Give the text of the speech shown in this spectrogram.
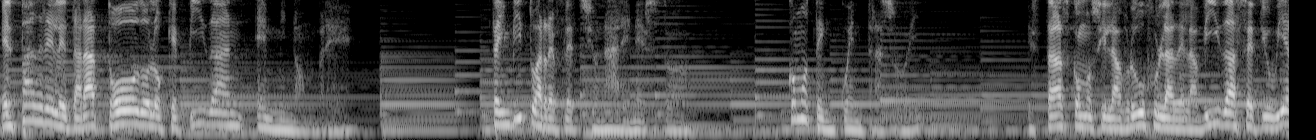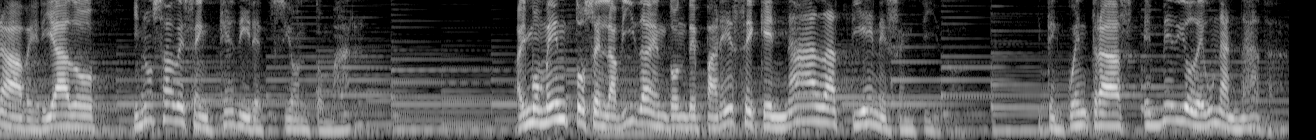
el Padre les dará todo lo que pidan en mi nombre. Te invito a reflexionar en esto. ¿Cómo te encuentras hoy? Estás como si la brújula de la vida se te hubiera averiado y no sabes en qué dirección tomar. Hay momentos en la vida en donde parece que nada tiene sentido y te encuentras en medio de una nada,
